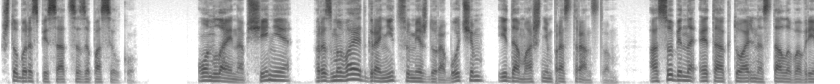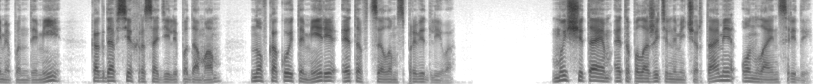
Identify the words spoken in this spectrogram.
чтобы расписаться за посылку. Онлайн-общение размывает границу между рабочим и домашним пространством. Особенно это актуально стало во время пандемии, когда всех рассадили по домам, но в какой-то мере это в целом справедливо. Мы считаем это положительными чертами онлайн-среды.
